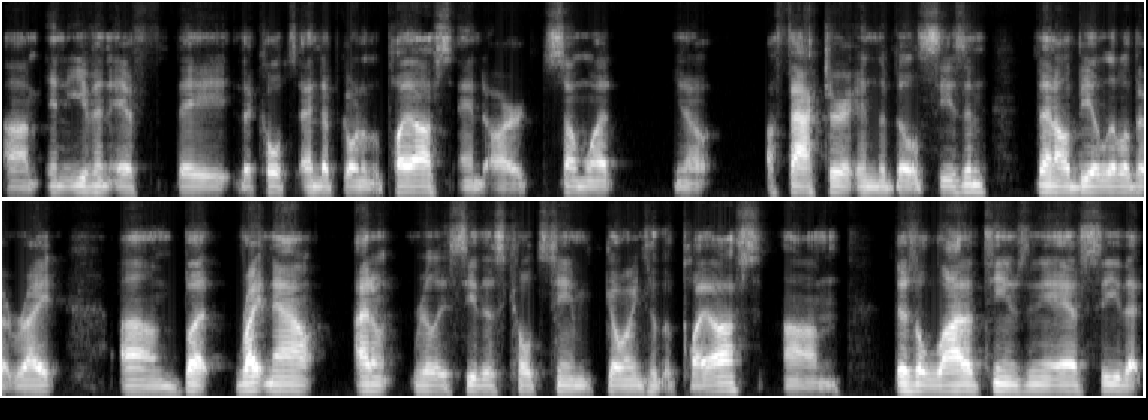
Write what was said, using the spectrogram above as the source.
Um, and even if they the Colts end up going to the playoffs and are somewhat, you know, a factor in the Bills season, then I'll be a little bit right. Um, but right now, I don't really see this Colts team going to the playoffs. Um, there's a lot of teams in the AFC that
